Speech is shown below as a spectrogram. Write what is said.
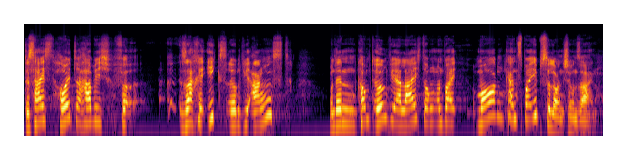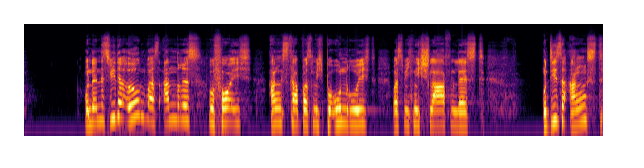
Das heißt, heute habe ich für Sache X irgendwie Angst und dann kommt irgendwie Erleichterung und bei morgen kann es bei Y schon sein. Und dann ist wieder irgendwas anderes, wovor ich Angst habe, was mich beunruhigt, was mich nicht schlafen lässt. Und diese Angst,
